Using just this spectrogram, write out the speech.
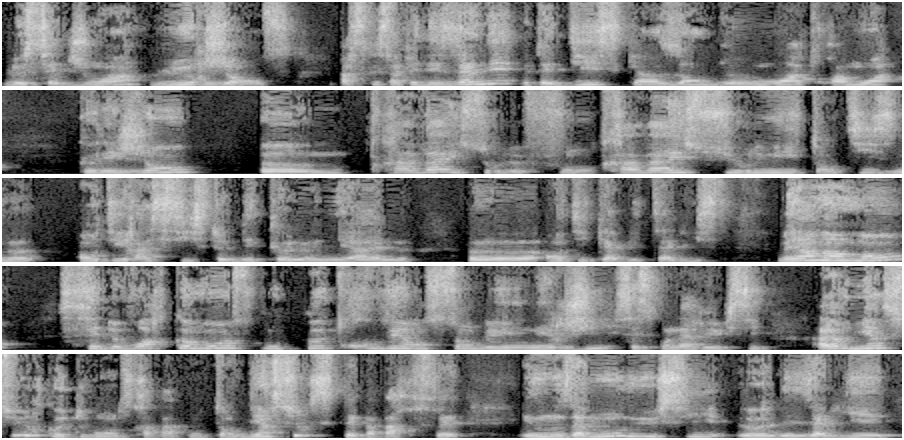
le 7 juin, l'urgence, parce que ça fait des années, peut-être 10, 15 ans, 2 mois, 3 mois, que les gens euh, travaillent sur le fond, travaillent sur le militantisme antiraciste, décolonial, euh, anticapitaliste. Mais à un moment, c'est de voir comment est-ce qu'on peut trouver ensemble une énergie, c'est ce qu'on a réussi. Alors bien sûr que tout le monde ne sera pas content, bien sûr que ce n'était pas parfait. Et nous avons eu aussi euh, des alliés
